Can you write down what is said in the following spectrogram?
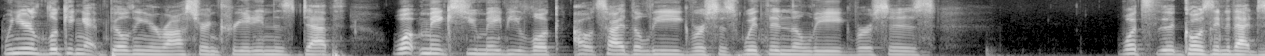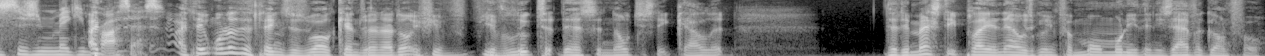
when you're looking at building your roster and creating this depth what makes you maybe look outside the league versus within the league versus what's the goes into that decision making process I think one of the things as well, Kyndra, and I don't know if you've you've looked at this and noticed it, Cal, that the domestic player now is going for more money than he's ever gone for.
